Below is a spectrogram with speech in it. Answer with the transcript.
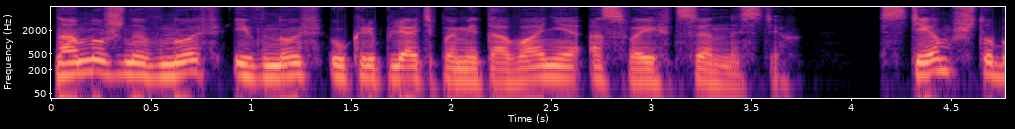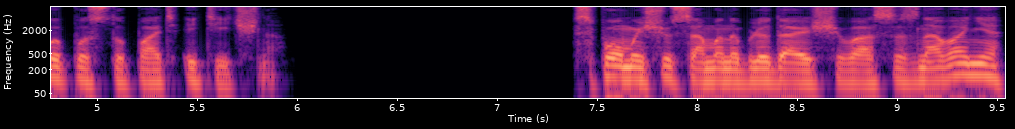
нам нужно вновь и вновь укреплять пометование о своих ценностях, с тем, чтобы поступать этично. С помощью самонаблюдающего осознавания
